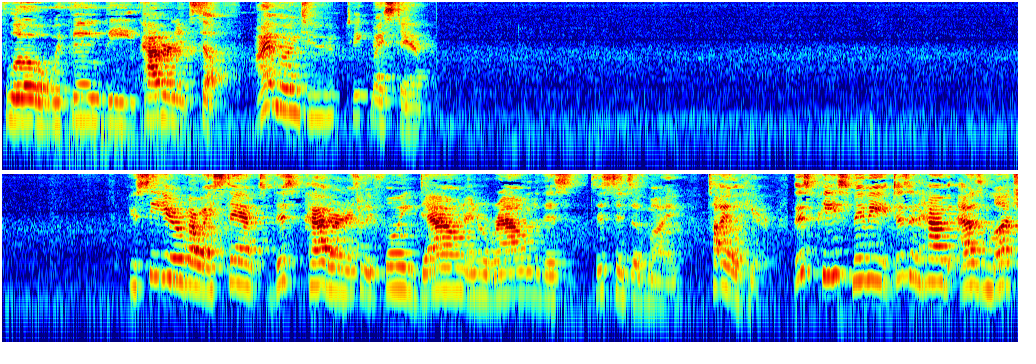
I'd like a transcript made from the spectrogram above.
flow within the pattern itself? I'm going to take my stamp You see here how I stamped this pattern is really flowing down and around this distance of my tile here. This piece maybe it doesn't have as much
